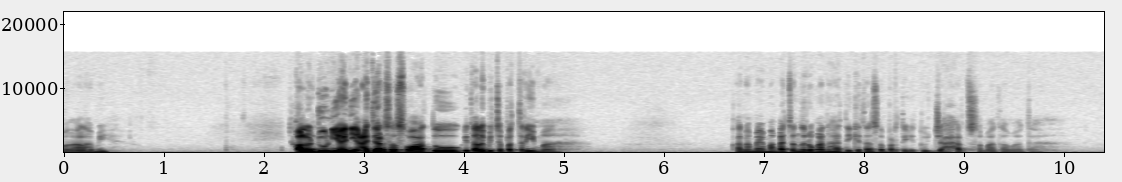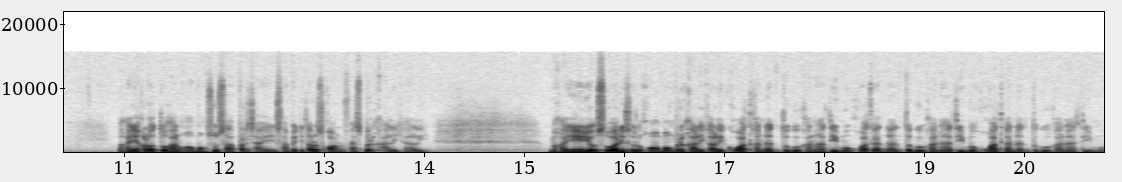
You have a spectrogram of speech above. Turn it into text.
Mengalami? Kalau dunia ini ajar sesuatu, kita lebih cepat terima. Karena memang kecenderungan hati kita seperti itu, jahat semata-mata. Makanya kalau Tuhan ngomong susah percaya, sampai kita harus confess berkali-kali. Makanya Yosua disuruh ngomong berkali-kali, kuatkan dan teguhkan hatimu, kuatkan dan teguhkan hatimu, kuatkan dan teguhkan hatimu.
